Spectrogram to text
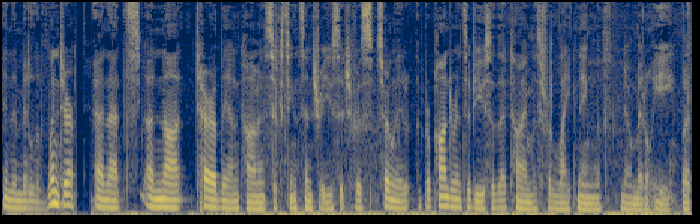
in the middle of winter, and that's a not terribly uncommon 16th century usage. It was certainly the preponderance of use at that time was for lightning with no middle e, but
